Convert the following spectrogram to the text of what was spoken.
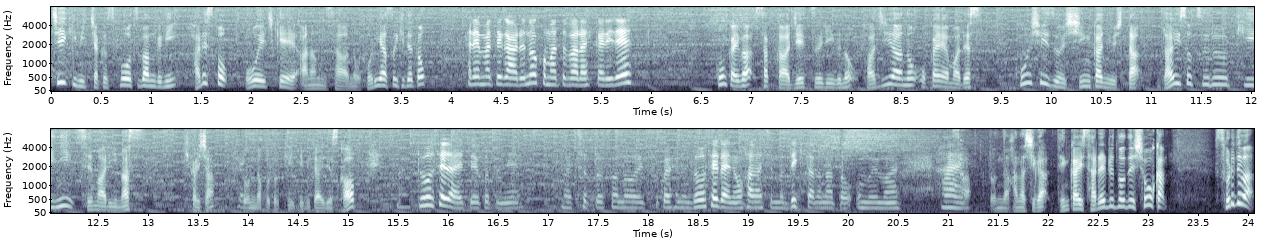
地域密着スポーツ番組ハレスポ OHK アナウンサーの堀安秀と晴れ町ガールの小松原ひかりです今回はサッカー J2 リーグのファジアの岡山です今シーズン新加入した大卒ルーキーに迫りますひかりちゃん、どんなこと聞いてみたいですか、まあ、同世代ということねまあ、ちょっとそのそこら辺の同世代のお話もできたらなと思います。はい。どんな話が展開されるのでしょうか？それでは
